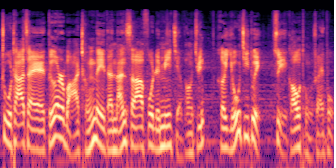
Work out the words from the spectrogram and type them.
驻扎在德尔瓦城内的南斯拉夫人民解放军和游击队最高统帅部，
